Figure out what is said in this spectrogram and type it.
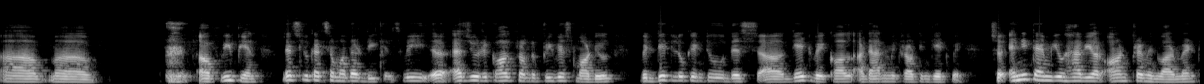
uh, of VPN, let's look at some other details. We, uh, as you recall from the previous module, we did look into this uh, gateway called a dynamic routing gateway. So anytime you have your on-prem environment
